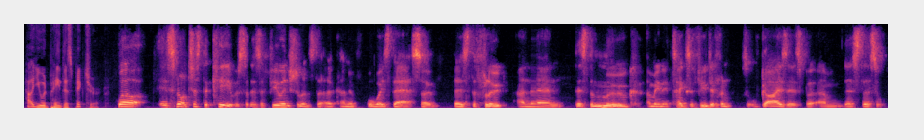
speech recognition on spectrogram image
how you would paint this picture? Well, it's not just the key. It was there's a few instruments that are kind of always there. So there's the flute, and then there's the moog. I mean, it takes a few different sort of guises, but um, there's the sort of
